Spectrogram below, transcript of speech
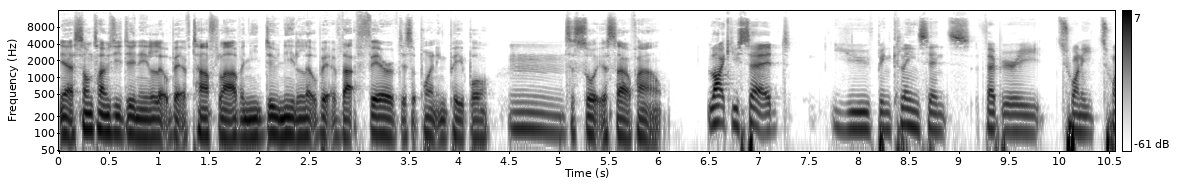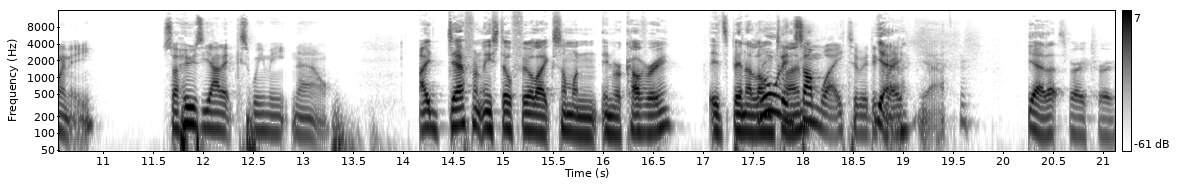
Yeah, sometimes you do need a little bit of tough love, and you do need a little bit of that fear of disappointing people Mm. to sort yourself out. Like you said, you've been clean since February 2020. So who's the Alex we meet now? I definitely still feel like someone in recovery. It's been a long all time. in some way to a degree. yeah, yeah, yeah. That's very true.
